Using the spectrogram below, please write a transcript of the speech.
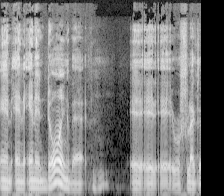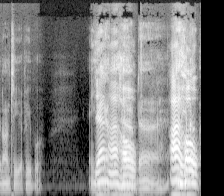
and and and in doing that, it, it, it reflected onto your people. And Mm-hmm. Yeah, got the I hope. Done. I mean, hope.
